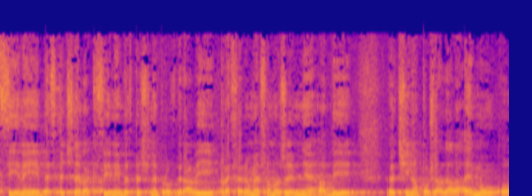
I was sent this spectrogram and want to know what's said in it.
vakcíny, bezpečné vakcíny, bezpečné pro zdraví. Preferujeme samozřejmě, aby Čína požádala EMU o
